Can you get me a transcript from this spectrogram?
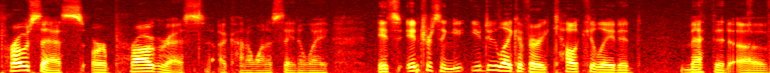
process or progress, I kind of want to say in a way, it's interesting. You, you do like a very calculated method of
